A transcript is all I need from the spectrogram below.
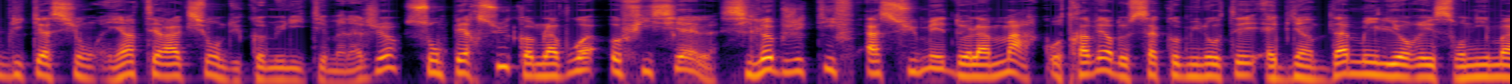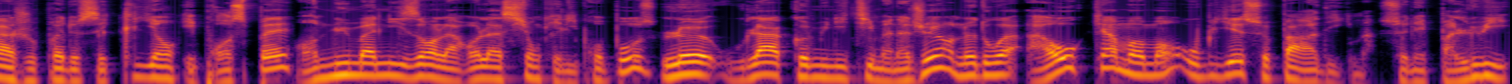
publications et interactions du community manager sont perçues comme la voie officielle. Si l'objectif assumé de la marque au travers de sa communauté est bien d'améliorer son image auprès de ses clients et prospects en humanisant la relation qu'elle y propose, le ou la community manager ne doit à aucun moment oublier ce paradigme. Ce n'est pas lui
